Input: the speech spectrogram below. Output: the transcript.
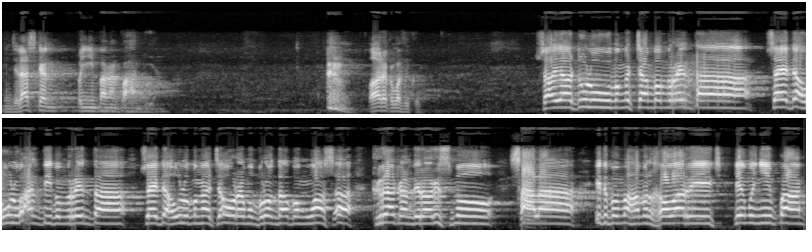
Menjelaskan penyimpangan paham dia. Barakallahu fikum. Saya dulu mengecam pemerintah, saya dahulu anti pemerintah, saya dahulu mengajak orang memberontak penguasa, gerakan terorisme, salah, itu pemahaman khawarij yang menyimpang,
